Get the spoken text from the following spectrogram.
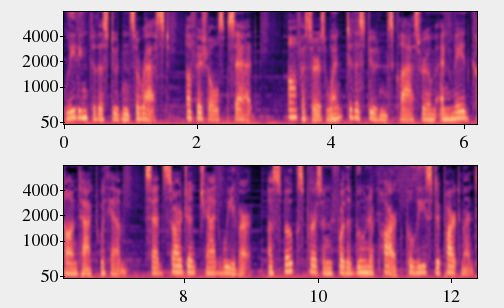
leading to the student's arrest, officials said. Officers went to the student's classroom and made contact with him, said Sergeant Chad Weaver, a spokesperson for the Buena Park Police Department.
